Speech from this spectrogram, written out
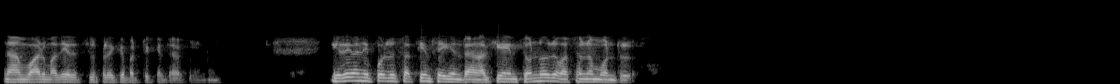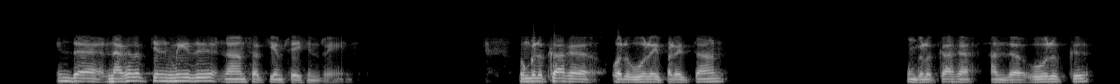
நாம் வாழும் அதே இடத்தில் பிழைக்கப்பட்டிருக்கின்றார்கள். இறைவன் இப்பொழுது சத்தியம் செய்கின்றான். அத்தியாயம் தொண்ணூறு வசனம் ஒன்று. இந்த நகரத்தின் மீது நான் சத்தியம் செய்கின்றேன். உங்களுக்காக ஒரு ஊரை படைத்தான். உங்களுக்காக அந்த ஊருக்கு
